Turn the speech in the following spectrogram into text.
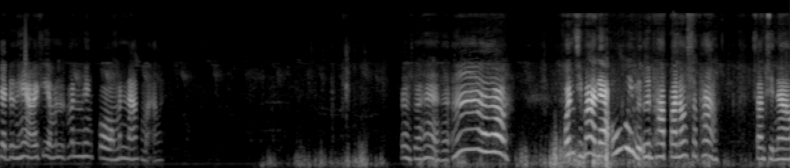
อย่าดึงแห้งแล้วเคียมันมันแห้งกองมันนักหมาเป็นถั่วแห้อืมฝนสิมาแล้วอุ้ยมืออื่นพาปลาน้องสะพังสามสีนาว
